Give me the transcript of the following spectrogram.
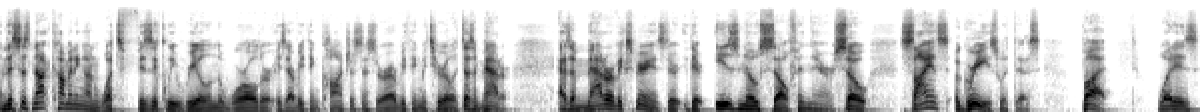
And this is not commenting on what's physically real in the world or is everything consciousness or everything material. It doesn't matter. As a matter of experience, there, there is no self in there. So science agrees with this. But what is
